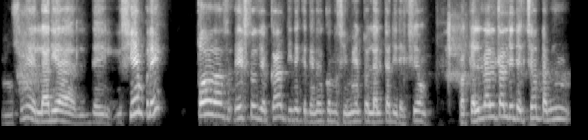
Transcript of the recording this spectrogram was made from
no sé, el área de siempre todos estos de acá tienen que tener conocimiento en la alta dirección, para que la alta dirección también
